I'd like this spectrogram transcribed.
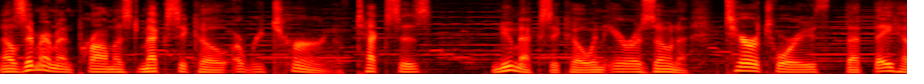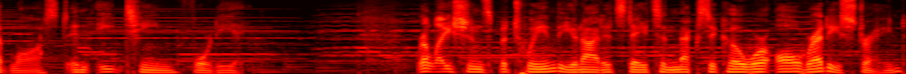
Now, Zimmermann promised Mexico a return of Texas, New Mexico, and Arizona, territories that they had lost in 1848. Relations between the United States and Mexico were already strained,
